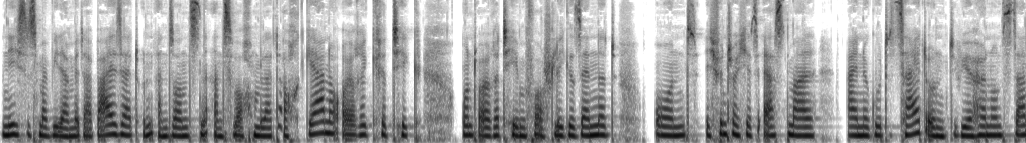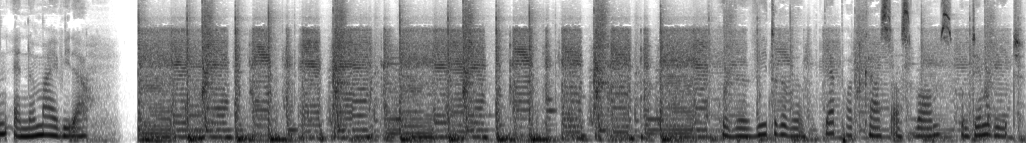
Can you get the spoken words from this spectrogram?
nächstes Mal wieder mit dabei seid und ansonsten ans Wochenblatt auch gerne eure Kritik und eure Themenvorschläge sendet. Und ich wünsche euch jetzt erstmal eine gute Zeit und wir hören uns dann Ende Mai wieder. Drive wie Drive, der Podcast aus Worms und dem Ried.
